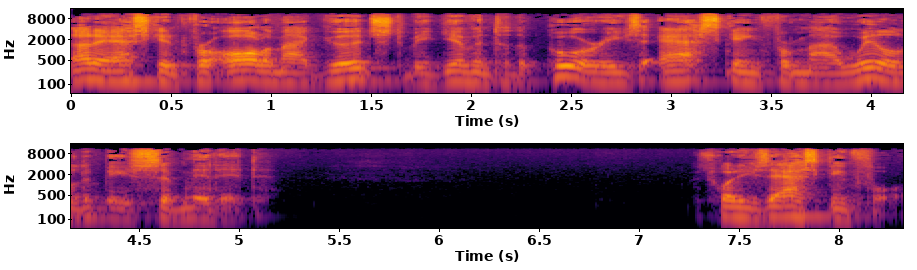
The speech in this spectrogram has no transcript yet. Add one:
Not asking for all of my goods to be given to the poor. He's asking for my will to be submitted. That's what he's asking for.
